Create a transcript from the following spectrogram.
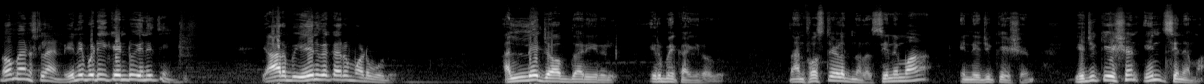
No man's land anybody can do anything ಯಾರು ಏನು ಬೇಕಾದ್ರೂ ಮಾಡ್ಬೋದು. ಅಲ್ಲೇ ಜವಾಬ್ದಾರಿ ಇರಲಿ ಇರಬೇಕಾಗಿರೋದು. ನಾನು ಫಸ್ಟ್ ಹೇಳಿದ್ನಲ್ಲ cinema in education education in cinema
